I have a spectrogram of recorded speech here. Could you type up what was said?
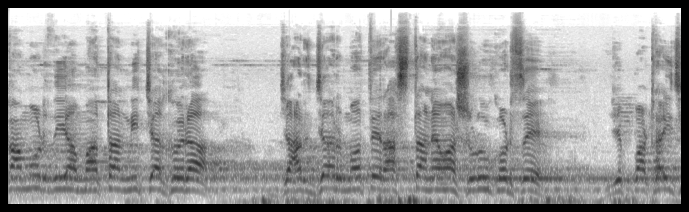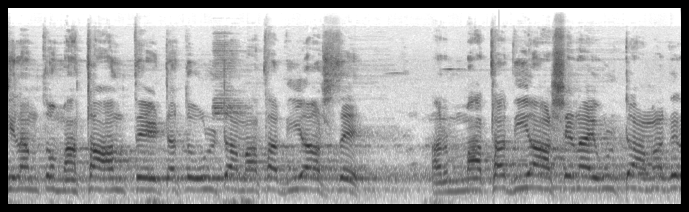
কামড় দিয়া মাথা নিচা করা যার যার মতে রাস্তা নেওয়া শুরু করছে। যে পাঠাইছিলাম তো মাথা আনতে, এটা তো উল্টা মাথা দিয়ে আসছে। আর মাথা দিয়ে আসে নাই, উল্টা আমাদের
